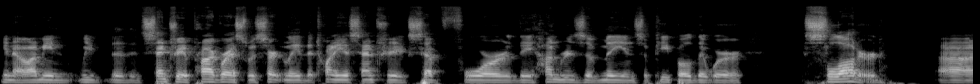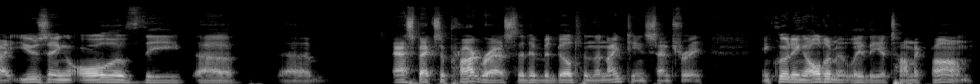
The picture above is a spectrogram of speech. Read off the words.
you know i mean we the, the, century of progress was certainly the 20th century except for the hundreds of millions of people that were slaughtered uh, using all of the uh, uh aspects of progress that had been built in the 19th century including ultimately the atomic bomb.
